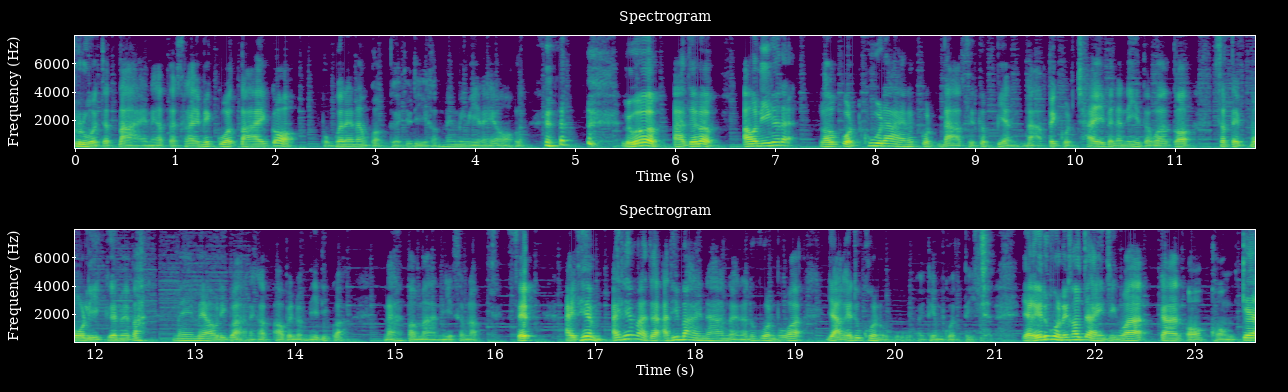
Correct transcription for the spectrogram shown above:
กลัวจะตายนะครับแต่ใครไม่กลัวตายก็ผมก็แนะนำเกาะเกิดอยู่ดีครับแม่งไม่มีอะไรให้ออกเลยหรือว่าแบบอาจจะแบบเอาอันนี้ก็ได้เรากดคู่ได้นะกดดาบเสร็จก็เปลี่ยนดาบไปกดใช้เป็นอันนี้ แต่ว่าก็สเต็ปโปรลีเกินไปปะไม่ไม่เอาดีกว่านะครับเอาเป็นแบบนี้ดีกว่า นะประมาณนี้สำหรับเซตไอเทมไอเทมอาจจะอธิบายนานหน่อยนะทุกคนเพราะว่าอยากให้ทุกคนโอ้โหไอเทมกดตีอยากให้ทุกคนได้เข้าใจจริงๆว่าการออกของแก้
